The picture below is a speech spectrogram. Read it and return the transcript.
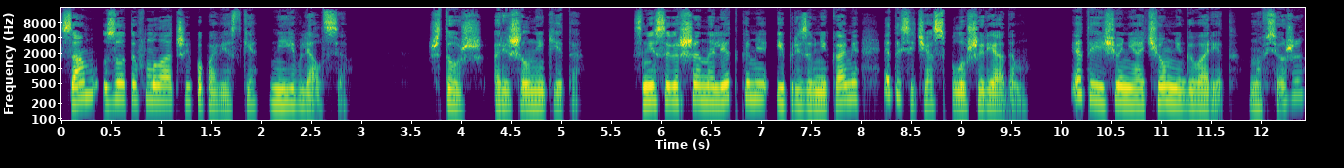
Сам Зотов-младший по повестке не являлся. «Что ж», — решил Никита, — «с несовершеннолетками и призывниками это сейчас сплошь и рядом. Это еще ни о чем не говорит, но все же...»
